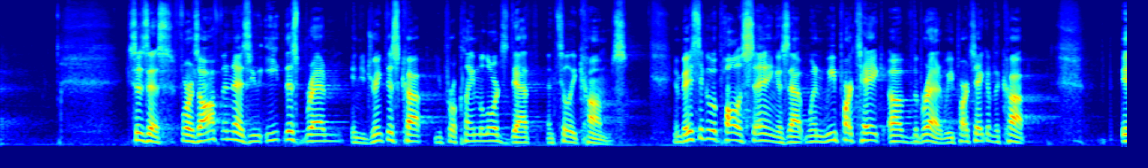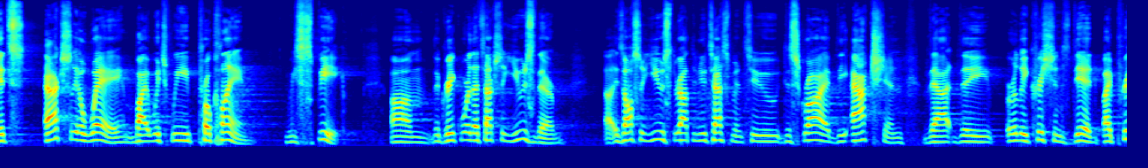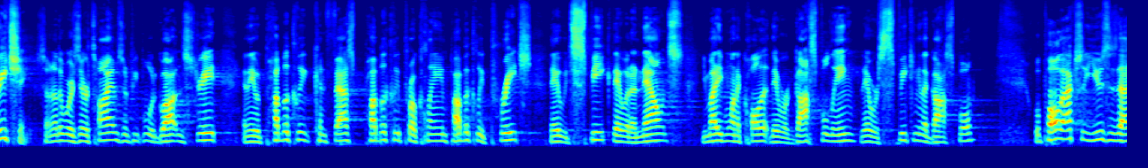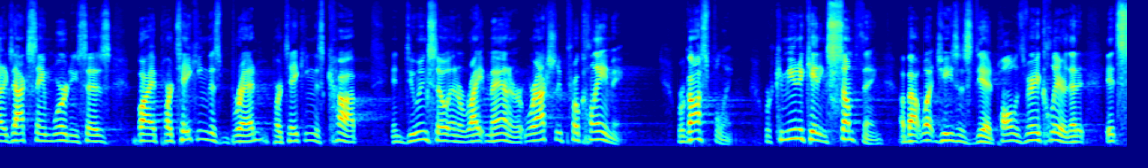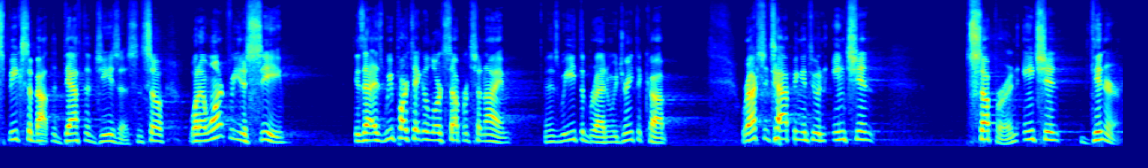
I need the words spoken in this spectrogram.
He says this For as often as you eat this bread and you drink this cup, you proclaim the Lord's death until he comes. And basically, what Paul is saying is that when we partake of the bread, we partake of the cup, it's actually a way by which we proclaim, we speak. Um, the Greek word that's actually used there uh, is also used throughout the New Testament to describe the action that the early Christians did by preaching. So, in other words, there are times when people would go out in the street and they would publicly confess, publicly proclaim, publicly preach. They would speak, they would announce. You might even want to call it they were gospeling, they were speaking the gospel. Well, Paul actually uses that exact same word, and he says, by partaking this bread, partaking this cup, and doing so in a right manner, we're actually proclaiming, we're gospeling, we're communicating something about what Jesus did. Paul was very clear that it, it speaks about the death of Jesus. And so what I want for you to see is that as we partake of the Lord's Supper tonight, and as we eat the bread and we drink the cup, we're actually tapping into an ancient supper, an ancient dinner.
